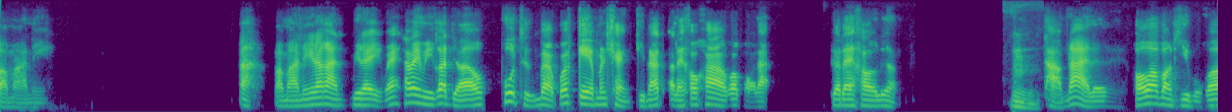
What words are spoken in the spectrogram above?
ประมาณนี้ อะ ประมาณนี้แล้วกัน มีอะไรอีกไหมถ้าไม่มีก็เดี๋ยวพูดถึงแบบว่าเกมมันแข่งกี่นัดอะไรคร่าวๆก็พอละก็ได้เข้าเรื่อง อืม ถามได้เลย เพราะว่าบางทีผมก็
